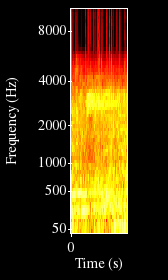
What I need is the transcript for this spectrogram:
with me.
